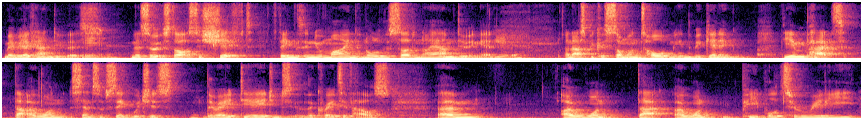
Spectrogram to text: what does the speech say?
maybe I can do this. Yeah. And so it starts to shift things in your mind, and all of a sudden, I am doing it Yeah. and that's because someone told me in the beginning the impact that I want Sense of Sync, which is the the agency, the creative house. Um, I want that. I want people to really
